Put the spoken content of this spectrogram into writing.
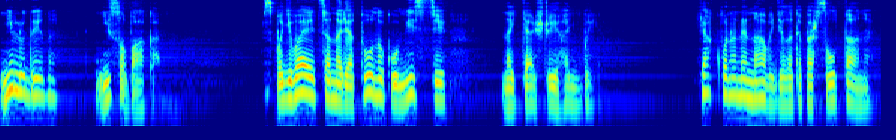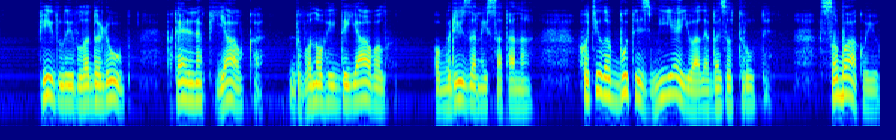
ні людина, ні собака. Сподівається на рятунок у місці найтяжчої ганьби. Як вона ненавиділа тепер султана, підлий владолюб, пекельна п'явка, двоногий диявол, обрізаний сатана, хотіла бути змією, але без отрути, собакою,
